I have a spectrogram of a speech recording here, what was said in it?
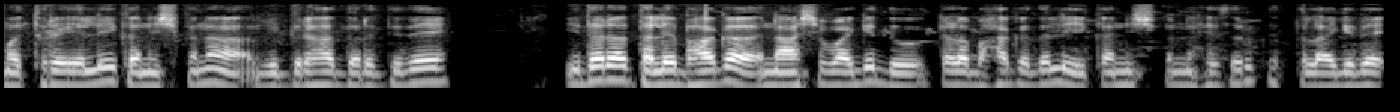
ಮಥುರೆಯಲ್ಲಿ ಕನಿಷ್ಕನ ವಿಗ್ರಹ ದೊರೆತಿದೆ. ಇದರ ತಲೆಭಾಗ ನಾಶವಾಗಿದ್ದು, ಕೆಳಭಾಗದಲ್ಲಿ ಕನಿಷ್ಕನ ಹೆಸರು ಕೆತ್ತಲಾಗಿದೆ.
